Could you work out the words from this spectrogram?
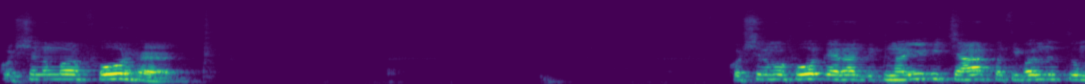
क्वेश्चन नंबर फोर है। क्वेश्चन नंबर फोर कह रहा है दिखनाइए कि चार प्रतिबंध तुम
